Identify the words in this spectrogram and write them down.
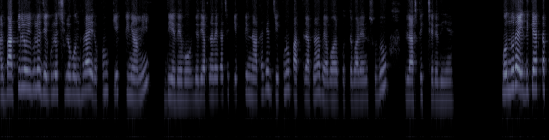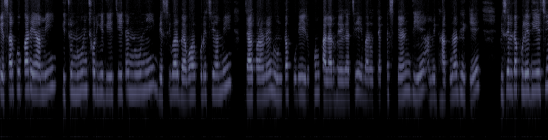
আর বাকি লইগুলো যেগুলো ছিল বন্ধুরা, এরকম কেক কিনে আমি দিয়ে দেব। যদি আপনাদের কাছে কেক টিন না থাকে যে কোনো পাত্রে আপনারা ব্যবহার করতে পারেন, শুধু প্লাস্টিক ছেড়ে দিয়ে। বন্ধুরা এদিকে একটা প্রেসার কুকারে আমি কিছু নুন ছড়িয়ে দিয়েছি। এটা নুনই বেশিবার ব্যবহার করেছি আমি, যার কারণে নুনটা পুড়ে এরকম কালার হয়ে গেছে। এবার ওতে একটা স্ট্যান্ড দিয়ে আমি ঢাকনা ঢেকে বিসেলটা খুলে দিয়েছি।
